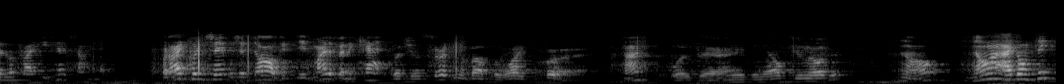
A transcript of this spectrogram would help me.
It looked like he hit something. But I couldn't say it was a dog. It, it might have been a cat. But you're certain about the white fur. Huh? Was there anything else you noticed? No. No, I don't think.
